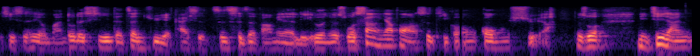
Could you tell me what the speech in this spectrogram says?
其实有蛮多的西医的证据也开始支持这方面的理论，就是说上压通常是提供供血啊，就是说你既然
